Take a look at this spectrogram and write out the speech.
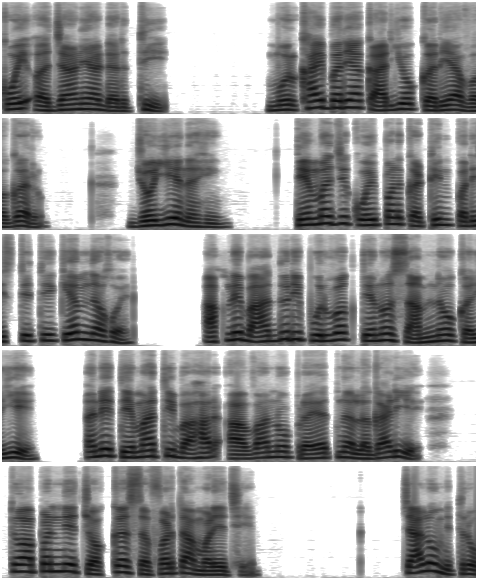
કોઈ અજાણ્યા ડરથી મૂર્ખાઈભર્યા કાર્યો કર્યા વગર જોઈએ નહીં. તેમજ કોઈ પણ કઠિન પરિસ્થિતિ કેમ ન હોય. આપણે બહાદુરીપૂર્વક તેનો સામનો કરીએ. અને તેમાંથી બહાર આવવાનો પ્રયત્ન લગાડીએ, તો આપણને ચોક્કસ સફળતા મળે છે. ચાલો મિત્રો,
